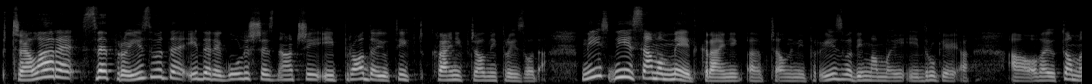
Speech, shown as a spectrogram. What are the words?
pčelare, sve proizvode i da reguliše znači, i prodaju tih krajnjih pčelnih proizvoda. Nije, nije samo med krajnji pčelni proizvod, imamo i, i druge ovaj, u tom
